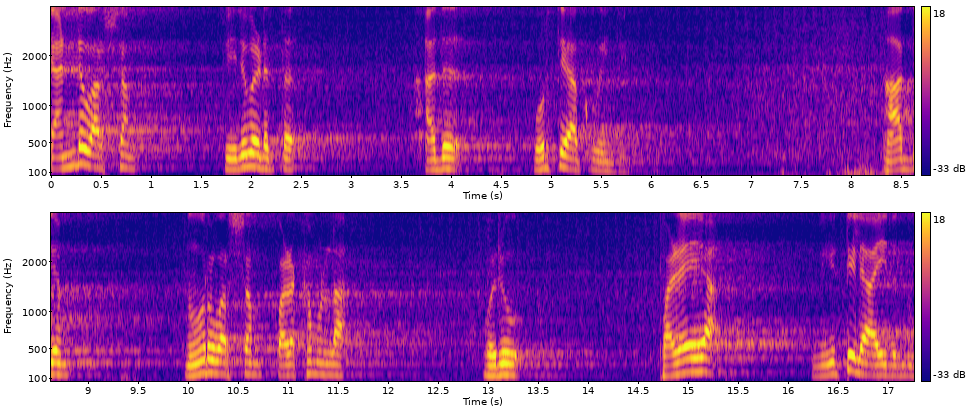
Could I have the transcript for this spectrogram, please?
രണ്ട് വർഷം പിരിവെടുത്ത് അത് പൂർത്തിയാക്കുകയും ചെയ്തു. ആദ്യം നൂറ് വർഷം പഴക്കമുള്ള ഒരു പഴയ വീട്ടിലായിരുന്നു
